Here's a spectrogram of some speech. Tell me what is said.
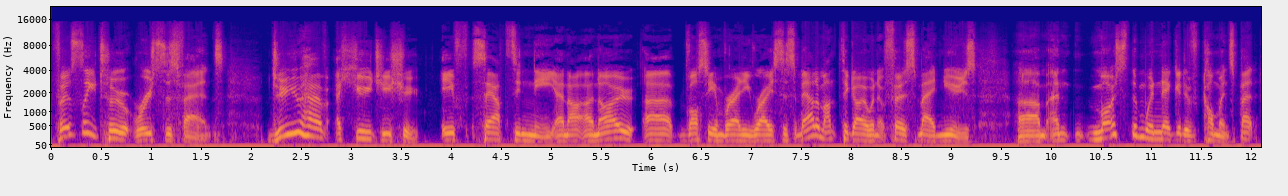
Firstly, to Roosters fans, do you have a huge issue if South Sydney, and I, I know uh, Vossi and Brady raised this about a month ago when it first made news, um, and most of them were negative comments. But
